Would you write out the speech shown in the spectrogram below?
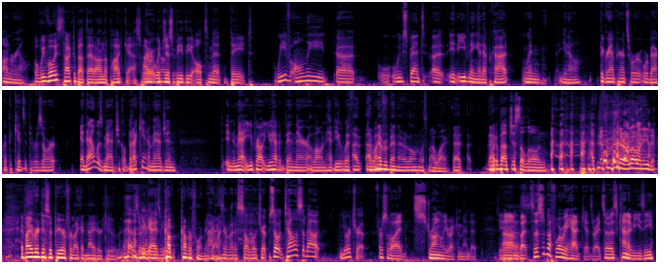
unreal. But we've always talked about that on the podcast where I it would would love just to. be the ultimate date. We've only uh, w- we've spent uh, an evening at Epcot when you know the grandparents were were back with the kids at the resort, and that was magical. But I can't imagine. And Matt, you probably you haven't been there alone, have you? With I've, your I've wife? never been there alone with my wife. That. That What about just alone? I've never been there alone either. If I ever disappear for like a night or two, That's You where guys- cover, cover for me, I guys. wonder what a solo trip. So tell us about your trip. First of all, I'd strongly recommend it. Yes. Um, but so this is before we had kids, right? So it was kind of easy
